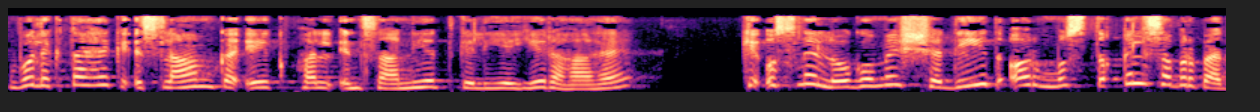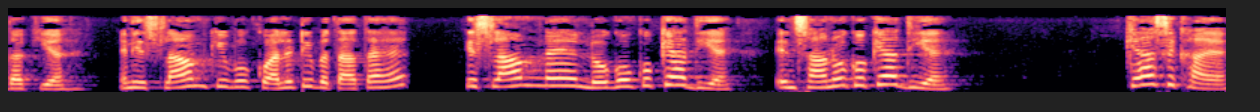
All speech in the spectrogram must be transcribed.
وہ لکھتا ہے کہ اسلام کا ایک پھل انسانیت کے لیے یہ رہا ہے کہ اس نے لوگوں میں شدید اور مستقل صبر پیدا کیا ہے۔ یعنی اسلام کی وہ کوالٹی بتاتا ہے کہ اسلام نے لوگوں کو کیا دیا ہے، انسانوں کو کیا دیا ہے؟ کیا سکھایا ہے؟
